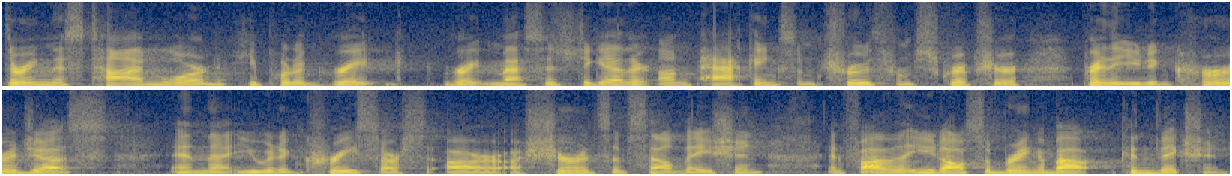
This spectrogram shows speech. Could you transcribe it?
during this time, Lord. He put a great, great message together, unpacking some truth from Scripture. I pray that you'd encourage us and that you would increase our, our assurance of salvation. And Father, that you'd also bring about conviction.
